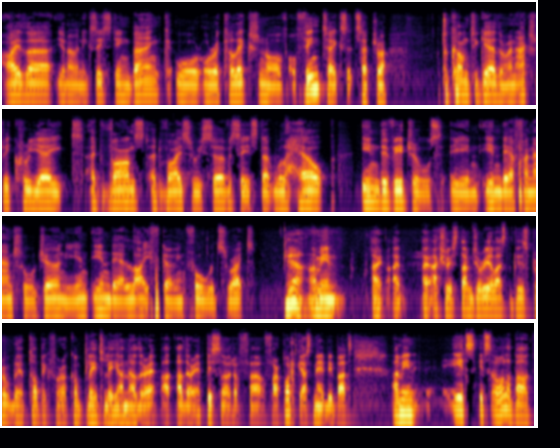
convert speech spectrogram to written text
either you know an existing bank or or a collection of, of fintechs, etc., to come together and actually create advanced advisory services that will help individuals in in their financial journey in in their life going forwards right yeah i mean I, I, I actually starting to realize that this is probably a topic for a completely another other episode of, uh, of our podcast maybe but i mean it's it's all about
